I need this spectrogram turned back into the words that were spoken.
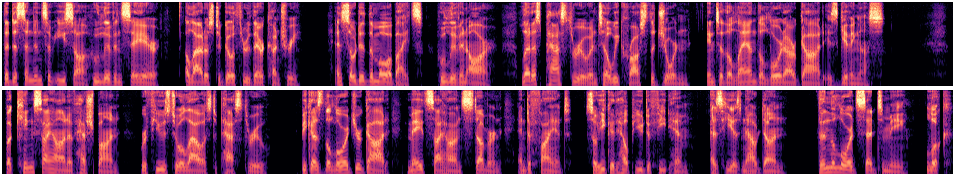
The descendants of Esau who live in Seir allowed us to go through their country, and so did the Moabites who live in Ar. Let us pass through until we cross the Jordan into the land the Lord our God is giving us. But King Sihon of Heshbon refused to allow us to pass through, because the Lord your God made Sihon stubborn and defiant, so he could help you defeat him, as he has now done. Then the Lord said to me, Look,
